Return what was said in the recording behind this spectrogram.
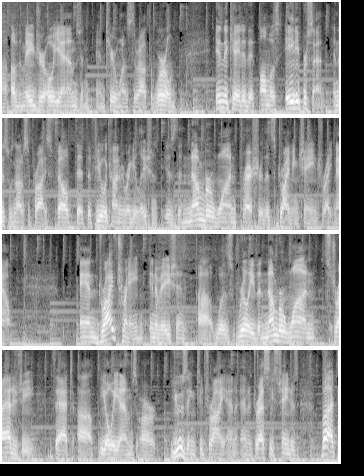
uh, of the major OEMs and, and tier ones throughout the world indicated that almost 80%, and this was not a surprise, felt that the fuel economy regulations is the number one pressure that's driving change right now. And drivetrain innovation uh, was really the number one strategy that uh, the OEMs are using to try and, and address these changes. But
